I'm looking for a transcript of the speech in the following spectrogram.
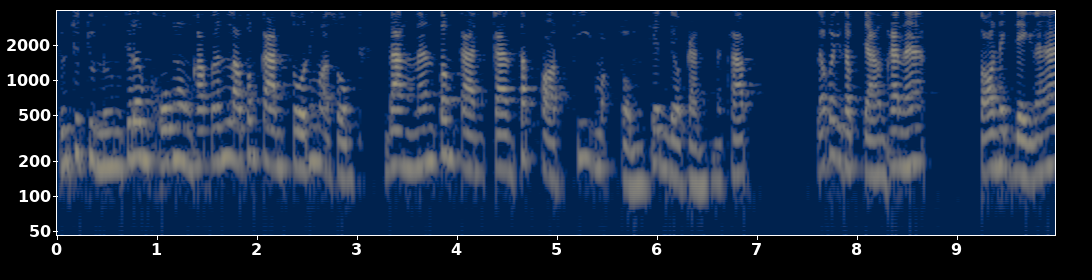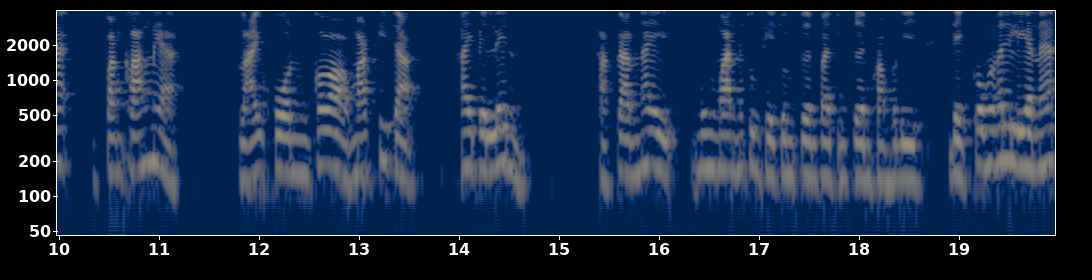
ถึงจุดจุดๆหนึ่งมันจะเริ่มโค้งลงครับเพราะฉะนั้นเราต้องการโซนที่เหมาะสม ดังนั้นต้องการการซัพพอร์ตที่เหมาะสมเช่นเดียวกันนะครับ แล้วก็อีกสับอย่างสำคัญนะฮะ ตอนเด็กๆนะฮะ บางครั้งเนี่ย หลายคนก็มักที่จะให้เป็นเล่นผลักดันให้มุ่งมั่นให้ทุ่มเทจนเกินไปจนเกินความพอดี เด็กก็ไม่ค่อยได้เรียนนะฮะ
